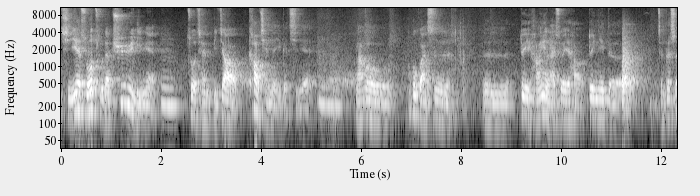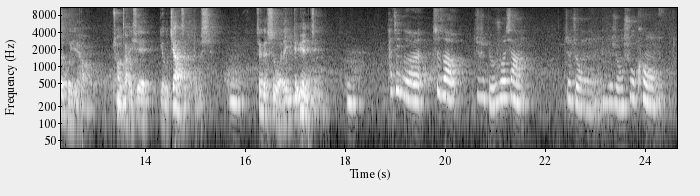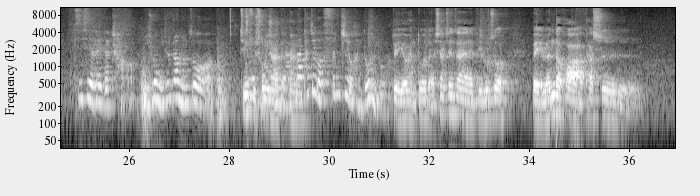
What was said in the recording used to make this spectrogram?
企业所处的区域里面，嗯做成比较靠前的一个企业。嗯然后不管是呃对行业来说也好，对那个整个社会也好，创造一些有价值的东西，嗯这个是我的一个愿景。嗯，它这个制造就是比如说像这种这种数控机械类的厂，你说你是专门做金属冲压的，嗯，那它这个分支有很多很多嘛？对，有很多的，像现在比如说北仑的话，它是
